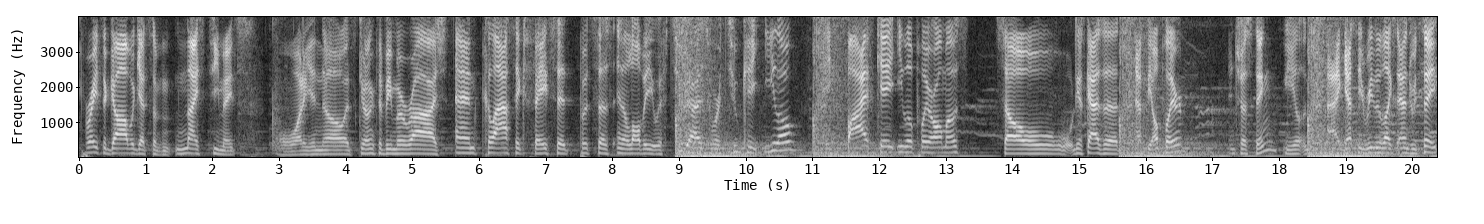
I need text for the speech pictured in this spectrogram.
pray to God we get some nice teammates. What do you know? It's going to be Mirage and Classic FACEIT puts us in a lobby with two guys who are 2k elo, a 5k elo player almost. So this guy's a FPL player. Interesting. He, I guess he really likes Andrew Tate.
